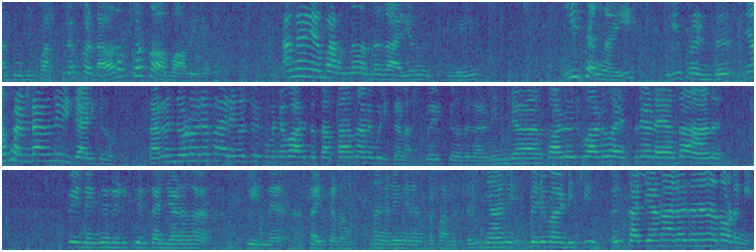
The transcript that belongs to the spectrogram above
അതും ഇതും പറച്ചിലൊക്കെ ഉണ്ടാവും. അതൊക്കെ സ്വാഭാവികം. അങ്ങനെ ഞാൻ പറഞ്ഞു വന്ന കാര്യം എന്ന് വെച്ചിട്ടുണ്ടെങ്കിൽ ഈ ചങ്ങായി ഈ ഫ്രണ്ട് ഞാൻ ഫ്രണ്ടാണെന്ന് വിചാരിക്കണം. കാരണം എന്നോട് ഓരോ കാര്യങ്ങൾ ചോദിക്കുമ്പോൾ എന്റെ വാഹത്താത്ത എന്നാണ് വിളിക്കണത് വിളിക്കണത്. കാരണം എന്റെ കാളിൽ ഒരുപാട് വയസ്സിന് ഇളയതാണ്. പിന്നെ ഇങ്ങനെ ഇടയ്ക്ക് ഒരു കല്യാണം പിന്നെ കഴിക്കണം. അങ്ങനെ ഇങ്ങനെയൊക്കെ പറഞ്ഞിട്ട് ഞാൻ ഇവന് വേണ്ടിയിട്ട് ഒരു കല്യാണ ആലോചന തുടങ്ങി.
